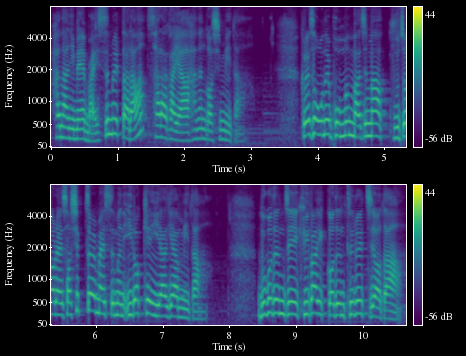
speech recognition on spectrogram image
하나님의 말씀을 따라 살아가야 하는 것입니다. 그래서 오늘 본문 마지막 9절에서 10절 말씀은 이렇게 이야기합니다. 누구든지 귀가 있거든 들을지어다.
